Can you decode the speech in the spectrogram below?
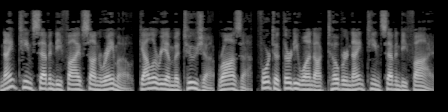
1975 Sanremo, Galleria Matuja, Raza, 4–31 October 1975.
